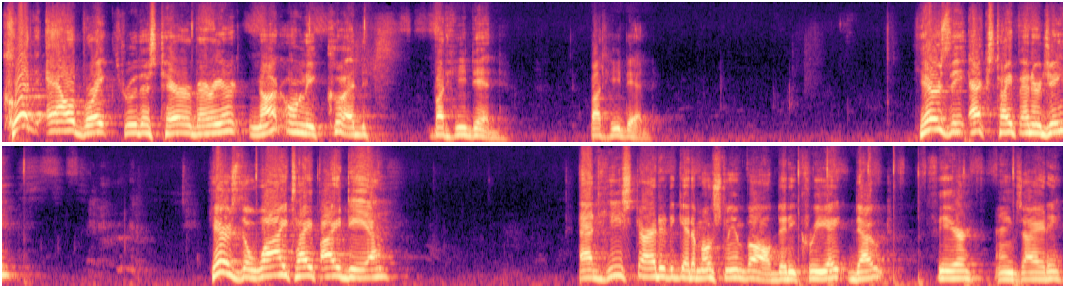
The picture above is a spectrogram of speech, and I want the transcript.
Could Al break through this terror barrier? Not only could, but he did. But he did. Here's the X type energy. Here's the Y type idea. And he started to get emotionally involved. Did he create doubt? Fear, anxiety?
